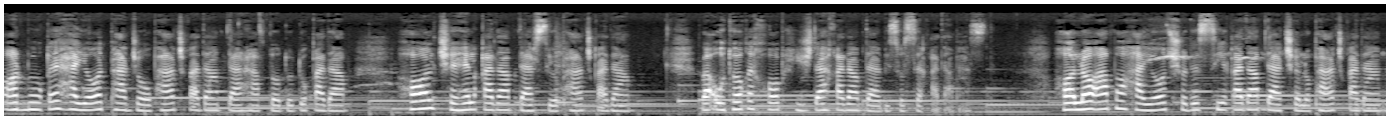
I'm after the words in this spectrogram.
آن موقع حیات 55 قدم در 72 قدم، حال چهل قدم در 35 قدم و اتاق خواب 18 قدم در 23 قدم است. حالا اما حیات شده 30 قدم در 45 قدم،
